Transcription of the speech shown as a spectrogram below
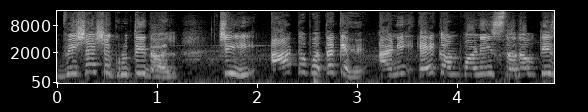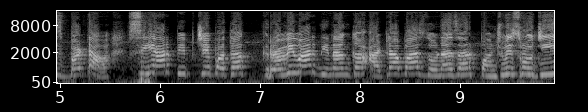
विशेष कृती दल ची आठ पथके आणि ए कंपनी सदोतीस बटा सीआरपीचे पथक रविवार दिनांक अठरा पाच दोन हजार पंचवीस रोजी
